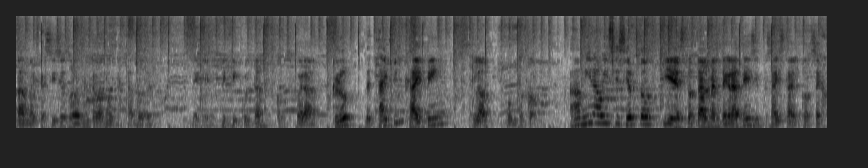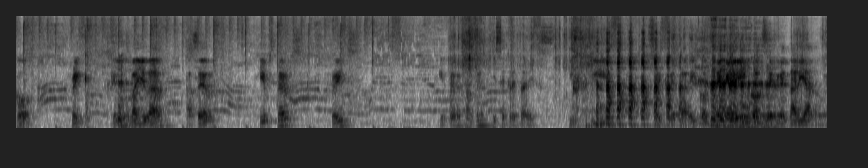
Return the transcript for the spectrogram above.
dando ejercicios, obviamente van aumentando de, de dificultad, como si fuera Club de typing. typingclub.com. Ah, mira, hoy sí es cierto. Y es totalmente gratis y pues ahí está el consejo freak que les va a ayudar a ser hipsters, freaks, interesantes Y secretarias. y, y, secreta- y con, secre- y con secretariado. güey.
